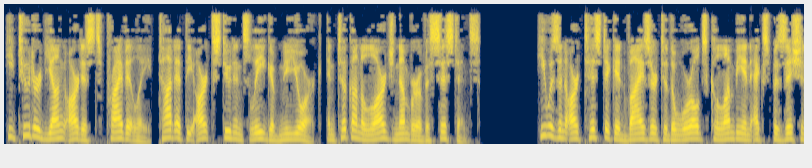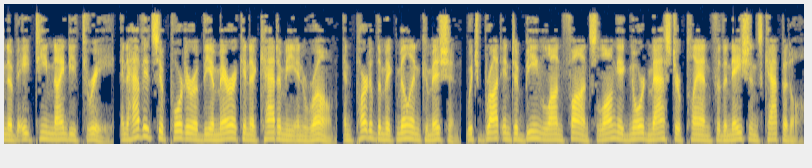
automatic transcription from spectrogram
He tutored young artists privately, taught at the Art Students League of New York, and took on a large number of assistants. He was an artistic advisor to the World's Columbian Exposition of 1893, an avid supporter of the American Academy in Rome, and part of the McMillan Commission, which brought into being L'Enfant's long-ignored master plan for the nation's capital.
